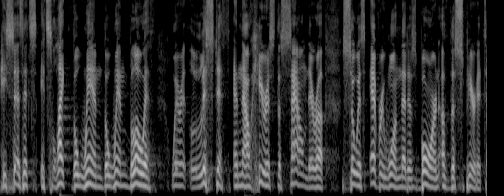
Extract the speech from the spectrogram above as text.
He says, It's, it's like the wind. The wind bloweth where it listeth, and thou hearest the sound thereof. So is everyone that is born of the Spirit.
